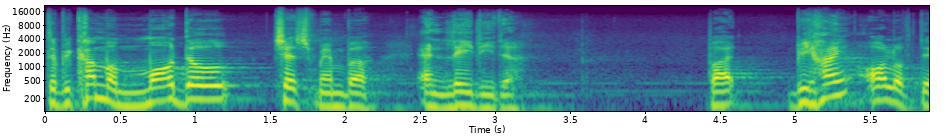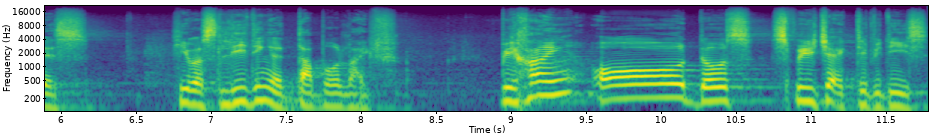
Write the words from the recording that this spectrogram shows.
to become a model church member and lay leader. But behind all of this, he was leading a double life. Behind all those spiritual activities,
